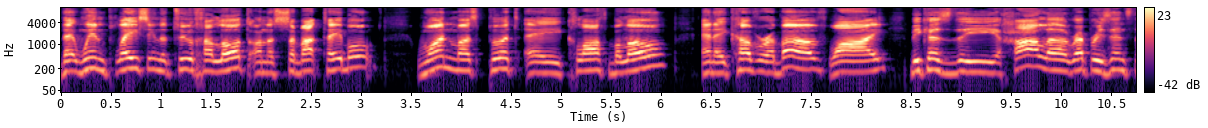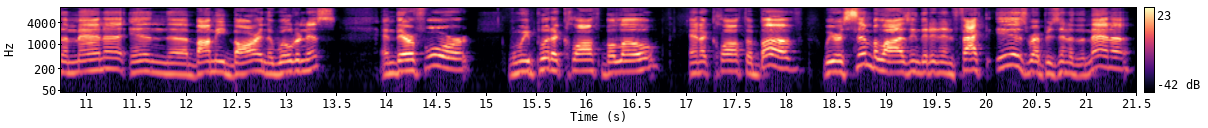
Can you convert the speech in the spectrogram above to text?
that when placing the two chalot on the Shabbat table, one must put a cloth below and a cover above. Why? Because the challah represents the manna in the Bamidbar in the wilderness, and therefore, when we put a cloth below and a cloth above, we are symbolizing that it in fact is representative of the manna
